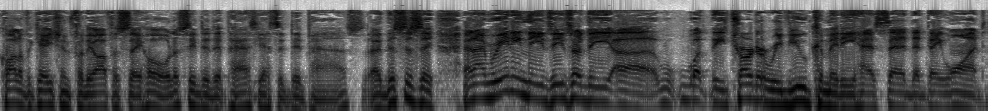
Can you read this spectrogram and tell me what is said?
qualification for the office they hold. Let's see, did it pass? Yes, it did pass. Uh, this is a, and I'm reading these. These are the uh, what the charter review committee has said that they want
